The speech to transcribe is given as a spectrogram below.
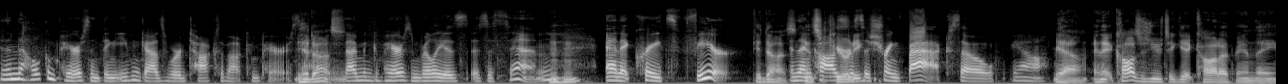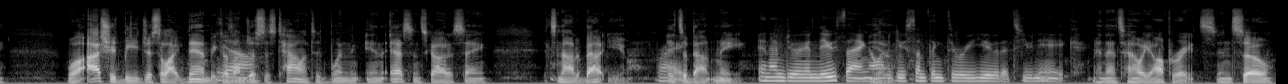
And then the whole comparison thing, even God's word talks about comparison. It does. I mean, comparison really is, is a sin, mm-hmm. and it creates fear. It does. And then and causes security. us to shrink back. So, yeah. Yeah, and it causes you to get caught up in the, well, I should be just like them because yeah. I'm just as talented, when in essence, God is saying, it's not about you. Right. It's about me. And I'm doing a new thing. I yeah. want to do something through you that's unique. And that's how he operates. And so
